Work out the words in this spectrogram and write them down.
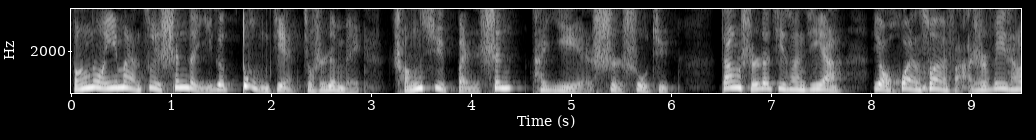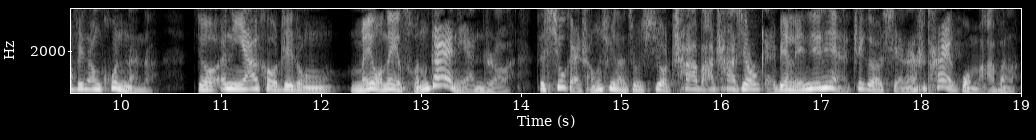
冯诺依曼最深的一个洞见就是认为程序本身它也是数据。当时的计算机啊，要换算法是非常非常困难的。就 ENIAC 这种没有内存概念，你知道吧？这修改程序呢，就需要插拔插销、改变连接线，这个显然是太过麻烦了。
